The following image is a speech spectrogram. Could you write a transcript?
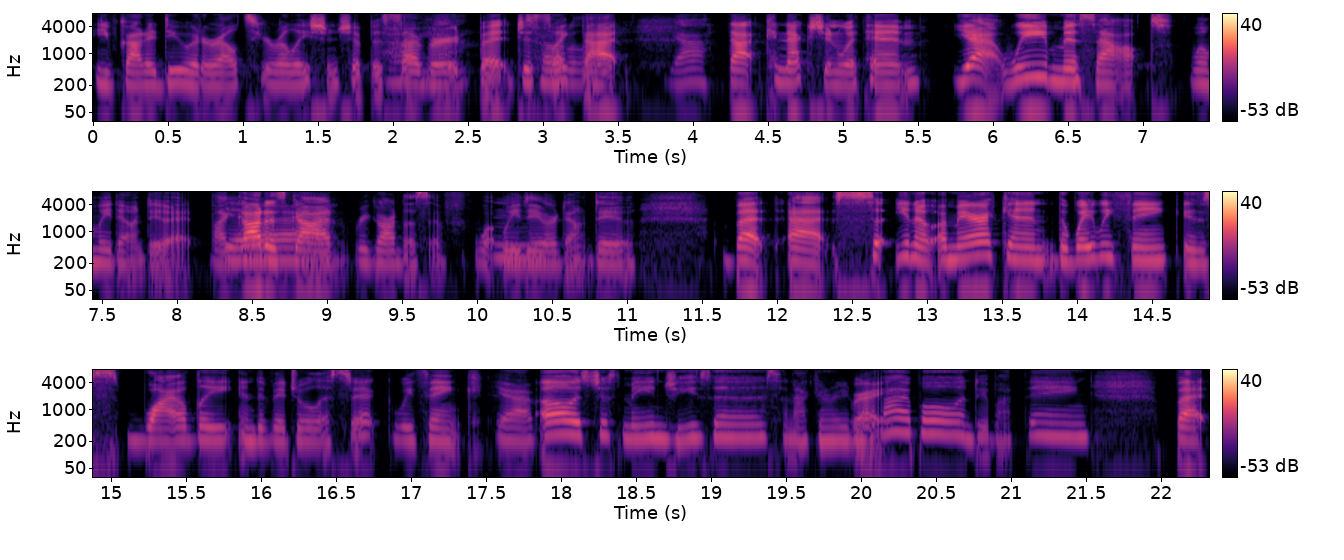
You've got to do it, or else your relationship is oh, severed. Yeah. But just totally. like that, yeah, that connection with Him yeah, we miss out when we don't do it. Like yeah. God is God, regardless of what mm. we do mm. or don't do. But uh, so, you know, American, the way we think is wildly individualistic. We think, yeah, oh, it's just me and Jesus, and I can read right. my Bible and do my thing. But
